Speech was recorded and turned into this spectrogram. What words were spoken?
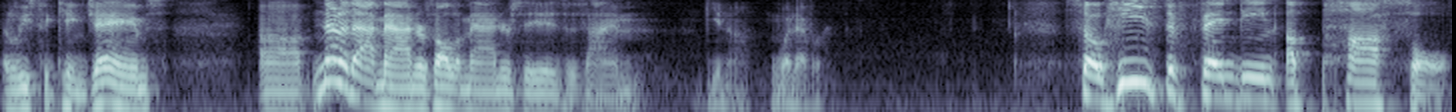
at least the King James. Uh, none of that matters. All that matters is, is I'm, you know, whatever. So he's defending Apostle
